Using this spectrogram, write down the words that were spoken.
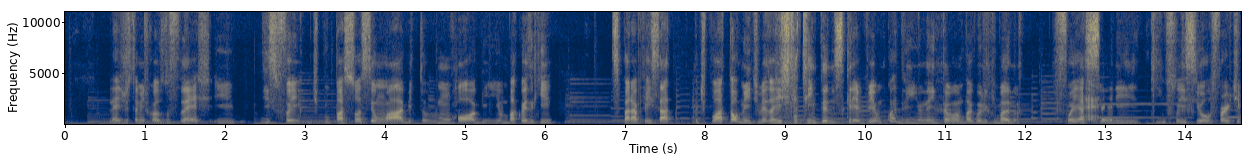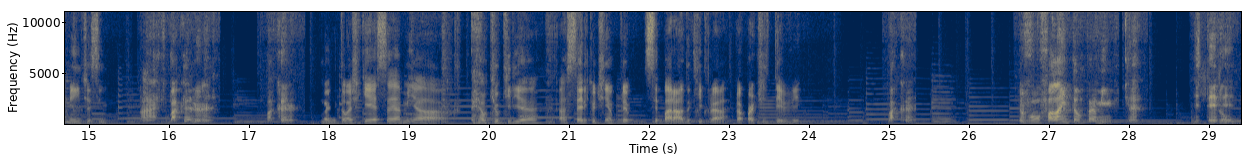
né? Justamente por causa do Flash. E isso foi, tipo, passou a ser um hábito, um hobby e uma coisa que, se parar pra pensar, tipo, atualmente mesmo a gente tá tentando escrever um quadrinho, né? Então é um bagulho que, mano, foi a É. série que influenciou fortemente, assim. Ah, que bacana, né? Bacana. Mas então acho que essa é a minha. É o que eu queria. A série que eu tinha separado aqui pra, pra parte de TV. Bacana. Eu vou falar então pra mim, né? De TV.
